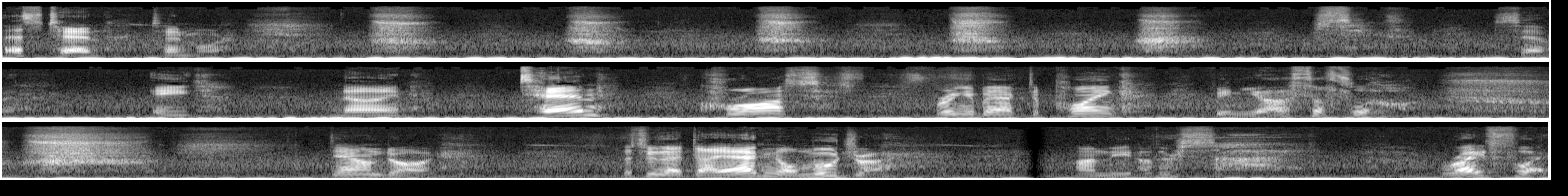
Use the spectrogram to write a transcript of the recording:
That's 10, 10 more. Six, seven, eight, nine, 10. Cross, bring it back to plank, vinyasa flow. Down dog. Let's do that diagonal mudra on the other side. Right foot.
